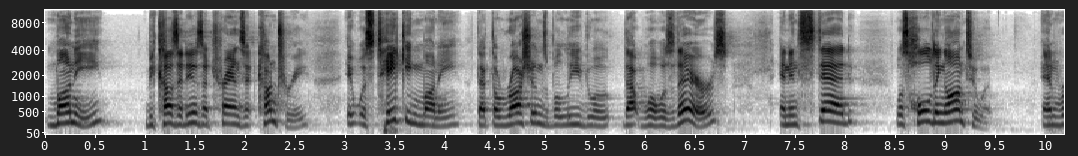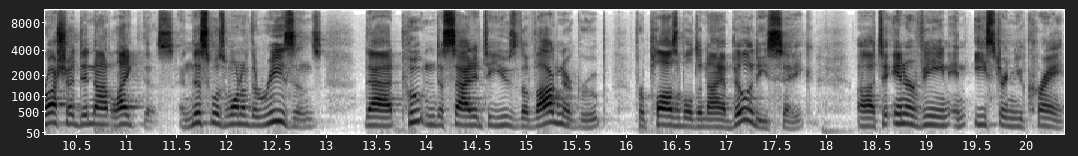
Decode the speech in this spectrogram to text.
money because it is a transit country. It was taking money that the Russians believed that was theirs and instead was holding on to it. And Russia did not like this. And this was one of the reasons that Putin decided to use the Wagner Group for plausible deniability's sake uh, to intervene in eastern Ukraine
